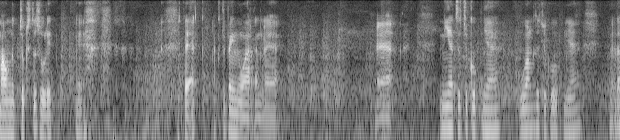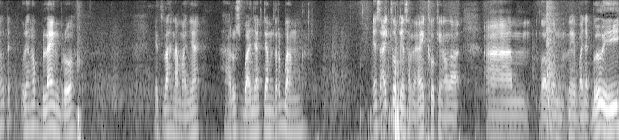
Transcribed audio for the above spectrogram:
mau ngejokes itu sulit. Kayak aku tuh pengen ngeluarkan kayak kayak niat secukupnya uang secukupnya. Nggak tahu udah, udah ngeblank bro. Itulah namanya harus banyak jam terbang yes I cooking something I cooking a lot um, walaupun lebih banyak beli.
